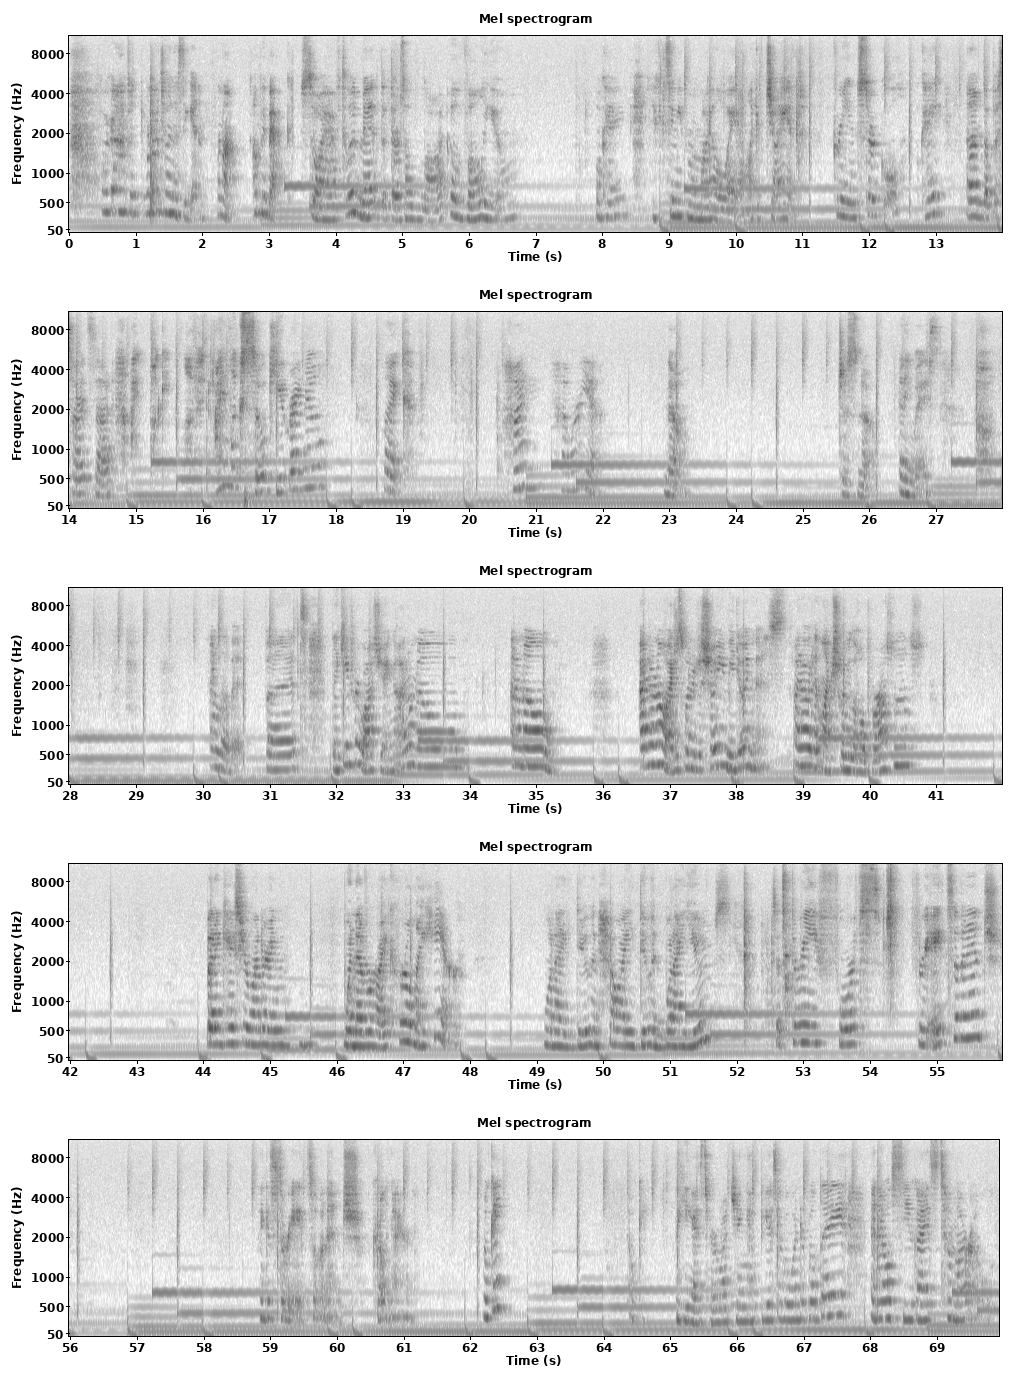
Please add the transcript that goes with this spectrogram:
We're gonna have to, we're not doing this again. We're not. I'll be back. So I have to admit that there's a lot of volume okay? You can see me from a mile away. I'm like a giant green circle, okay? Um, but besides that, I fucking love it. I look so cute right now. Like, hi, how are ya? No. Just no. Anyways, I love it. But thank you for watching. I don't know, I don't know. I don't know, I just wanted to show you me doing this. I know I didn't like show you the whole process. But in case you're wondering, whenever I curl my hair, what I do and how I do and what I use, it's a 3 fourths, 3 eighths of an inch. I think it's 3 eighths of an inch curling iron. Okay? Thank you guys for watching. I hope you guys have a wonderful day and I will see you guys tomorrow.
